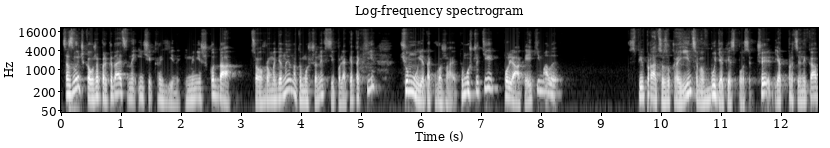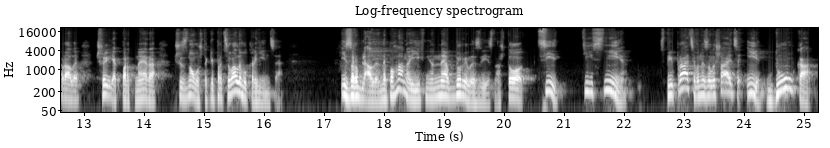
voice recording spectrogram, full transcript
ця звичка вже перекидається на інші країни. І мені шкода цього громадянина, тому що не всі поляки такі. Чому я так вважаю? Тому що ті поляки, які мали співпрацю з українцями в будь-який спосіб, чи як працівника брали, чи як партнера, чи знову ж таки працювали в українця і заробляли непогано, і їх не обдурили, звісно ж, ці тісні співпраці вони залишаються, і думка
